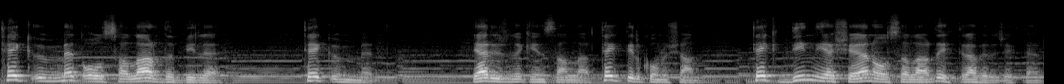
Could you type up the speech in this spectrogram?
Tek ümmet olsalardı bile. Tek ümmet. Yeryüzündeki insanlar tek dil konuşan, tek din yaşayan olsalardı ihtilaf edeceklerdi.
